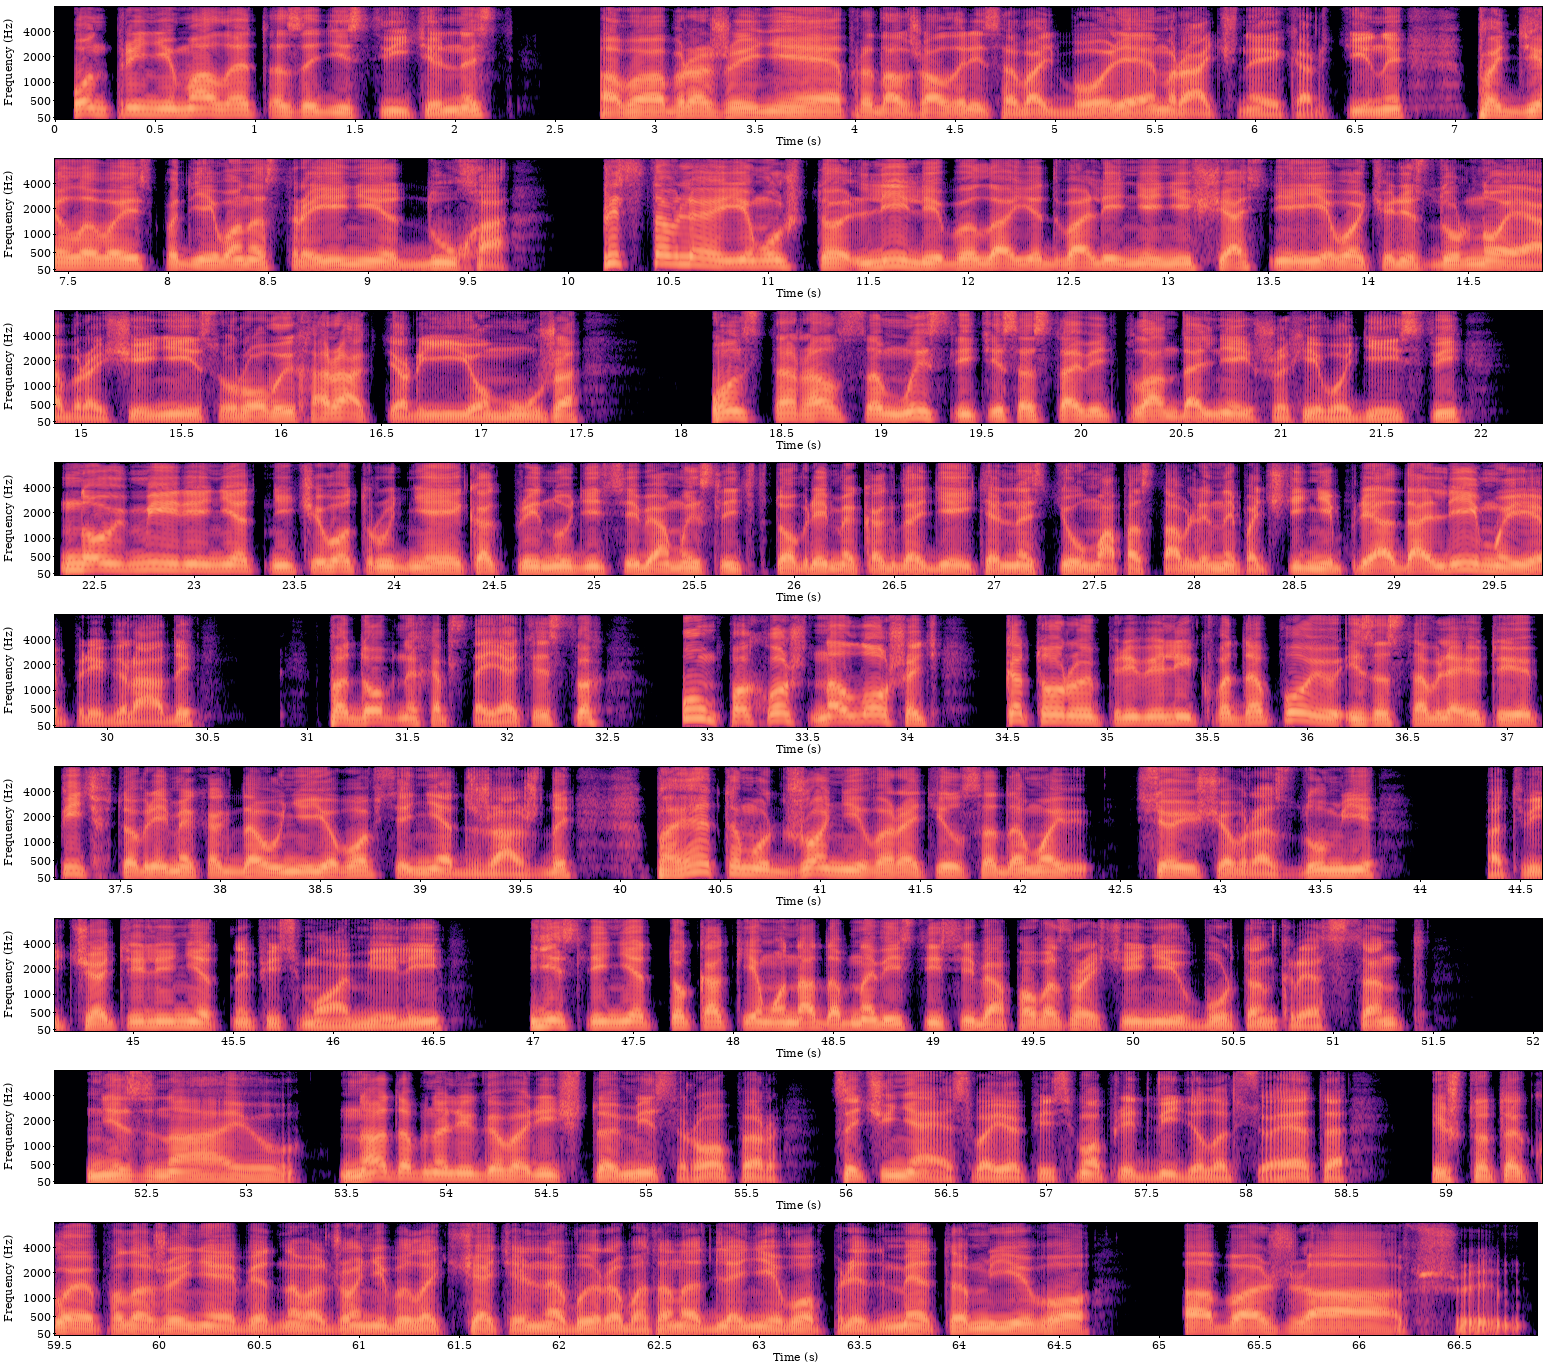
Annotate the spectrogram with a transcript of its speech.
Он принимал это за действительность, а воображение продолжало рисовать более мрачные картины, подделываясь под его настроение духа — представляя ему, что Лили была едва ли не несчастнее его через дурное обращение и суровый характер ее мужа, он старался мыслить и составить план дальнейших его действий, Но в мире нет ничего труднее, как принудить себя мыслить в то время, когда деятельности ума поставлены почти непреодолимые преграды. В подобных обстоятельствах ум похож на лошадь, которую привели к водопою и заставляют ее пить в то время, когда у нее вовсе нет жажды. Поэтому Джонни воротился домой все еще в раздумье, отвечать или нет на письмо Амелии. Если нет, то как ему надо навести себя по возвращении в Буртон-Крессент? Не знаю, надобно ли говорить, что мисс Ропер, сочиняя свое письмо, предвидела все это, и что такое положение бедного Джонни было тщательно выработано для него предметом его обожавшим.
